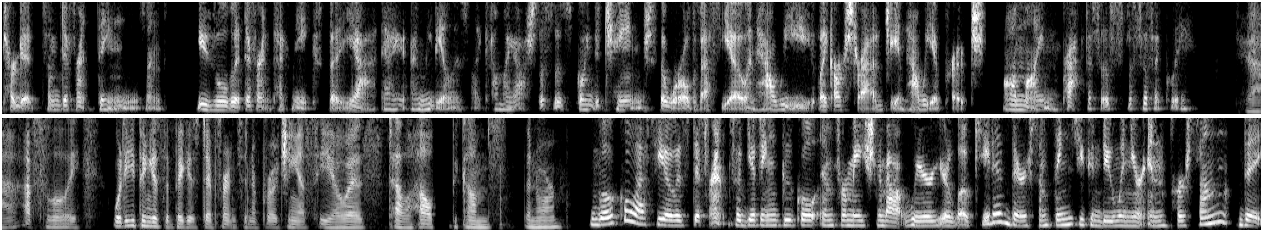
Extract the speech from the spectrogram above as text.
target some different things and use a little bit different techniques. But yeah, I, immediately was like, oh my gosh, this is going to change the world of SEO and how we like our strategy and how we approach online practices specifically. Yeah, absolutely. What do you think is the biggest difference in approaching SEO as telehealth becomes the norm? Local SEO is different. So, giving Google information about where you're located, there are some things you can do when you're in person that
